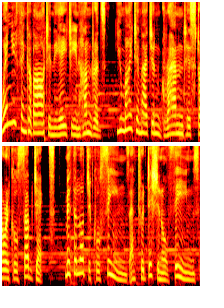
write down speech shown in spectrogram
When you think of art in the 1800s, you might imagine grand historical subjects, mythological scenes, and traditional themes.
